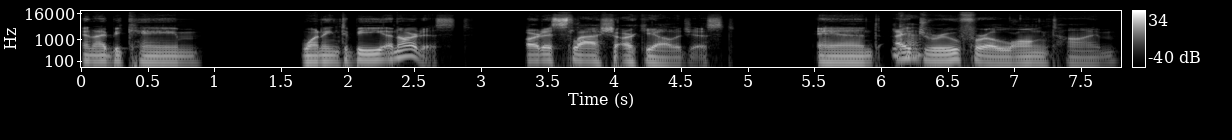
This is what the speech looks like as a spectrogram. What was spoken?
and I became wanting to be an artist, artist slash archaeologist, and I drew for a long time.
